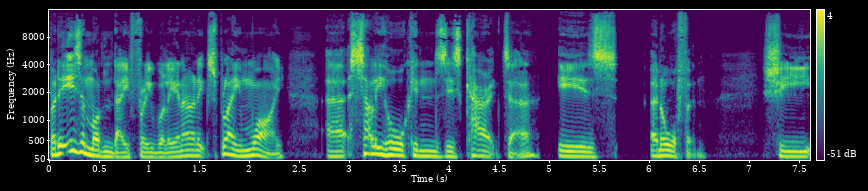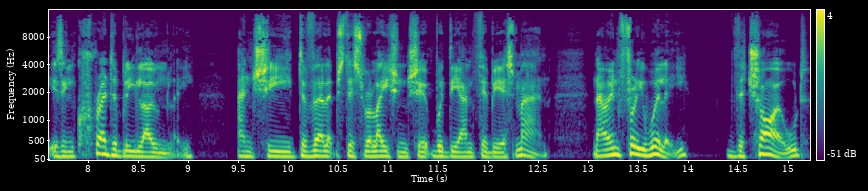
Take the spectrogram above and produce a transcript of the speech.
but it is a modern day Free Willy, and I'll explain why. Uh, Sally Hawkins' character is an orphan. She is incredibly lonely, and she develops this relationship with the amphibious man. Now, in Free Willy, the child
